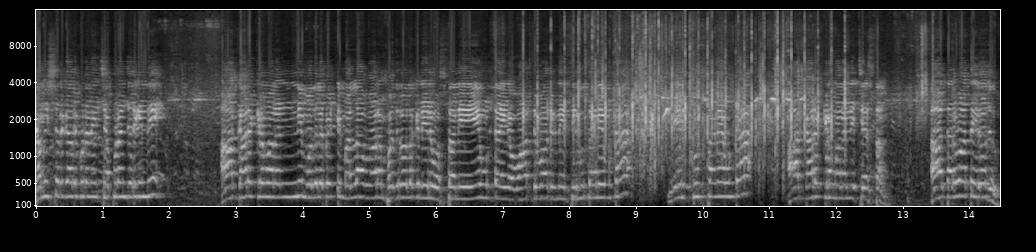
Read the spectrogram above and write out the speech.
కమిషనర్ గారు కూడా నేను చెప్పడం జరిగింది. ఆ కార్యక్రమాలన్నీ మొదలుపెట్టి మళ్ళా వారం పది రోజులకు నేను వస్తానే ఉంటా. ఇంకా వార్డు వార్డుకి నేను తిరుగుతూనే ఉంటా. నేను చూస్తానే ఉంటా. ఆ కార్యక్రమాలన్నీ చేస్తాం. ఆ తర్వాత ఈరోజు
